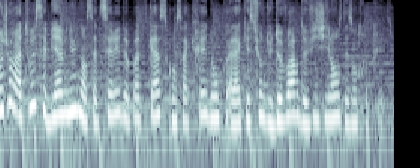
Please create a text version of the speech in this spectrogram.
Bonjour à tous et bienvenue dans cette série de podcasts consacrée donc à la question du devoir de vigilance des entreprises.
